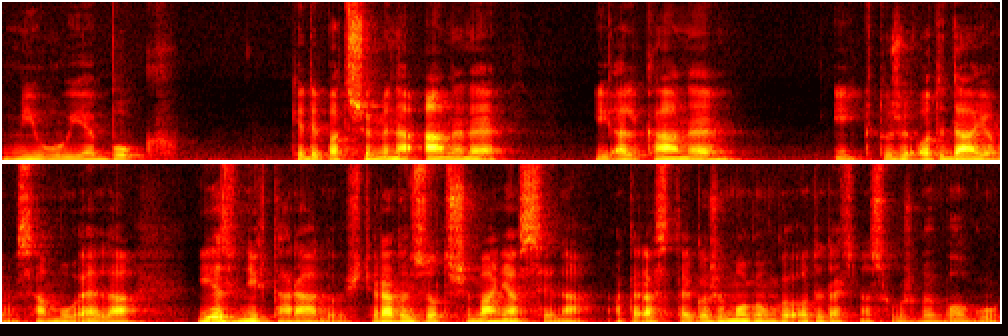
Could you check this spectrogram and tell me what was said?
miłuje Bóg. Kiedy patrzymy na Annę i Elkanę, i którzy oddają Samuela, jest w nich ta radość, radość z otrzymania syna, a teraz tego, że mogą go oddać na służbę Bogu.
